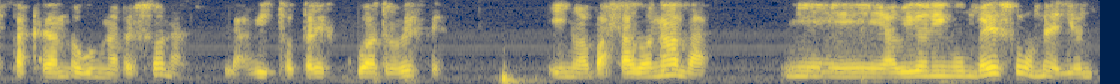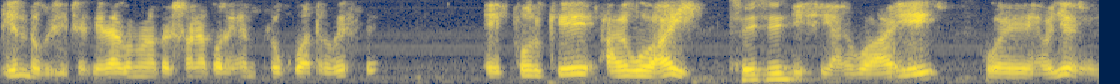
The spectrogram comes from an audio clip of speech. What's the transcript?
estás quedando con una persona, la has visto tres, cuatro veces y no ha pasado nada, ni ha habido ningún beso, hombre, yo entiendo que si se queda con una persona, por ejemplo, cuatro veces, es porque algo hay. Sí, sí. Y si algo hay, pues oye,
